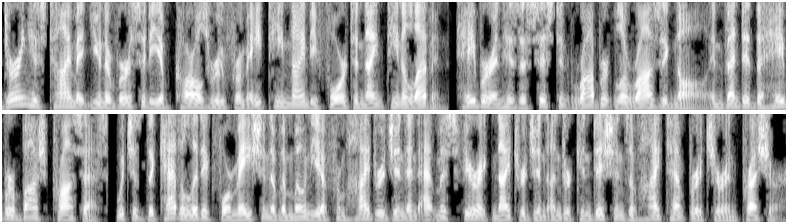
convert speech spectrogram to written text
During his time at University of Karlsruhe from 1894 to 1911, Haber and his assistant Robert Le Rossignol invented the Haber-Bosch process, which is the catalytic formation of ammonia from hydrogen and atmospheric nitrogen under conditions of high temperature and pressure.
